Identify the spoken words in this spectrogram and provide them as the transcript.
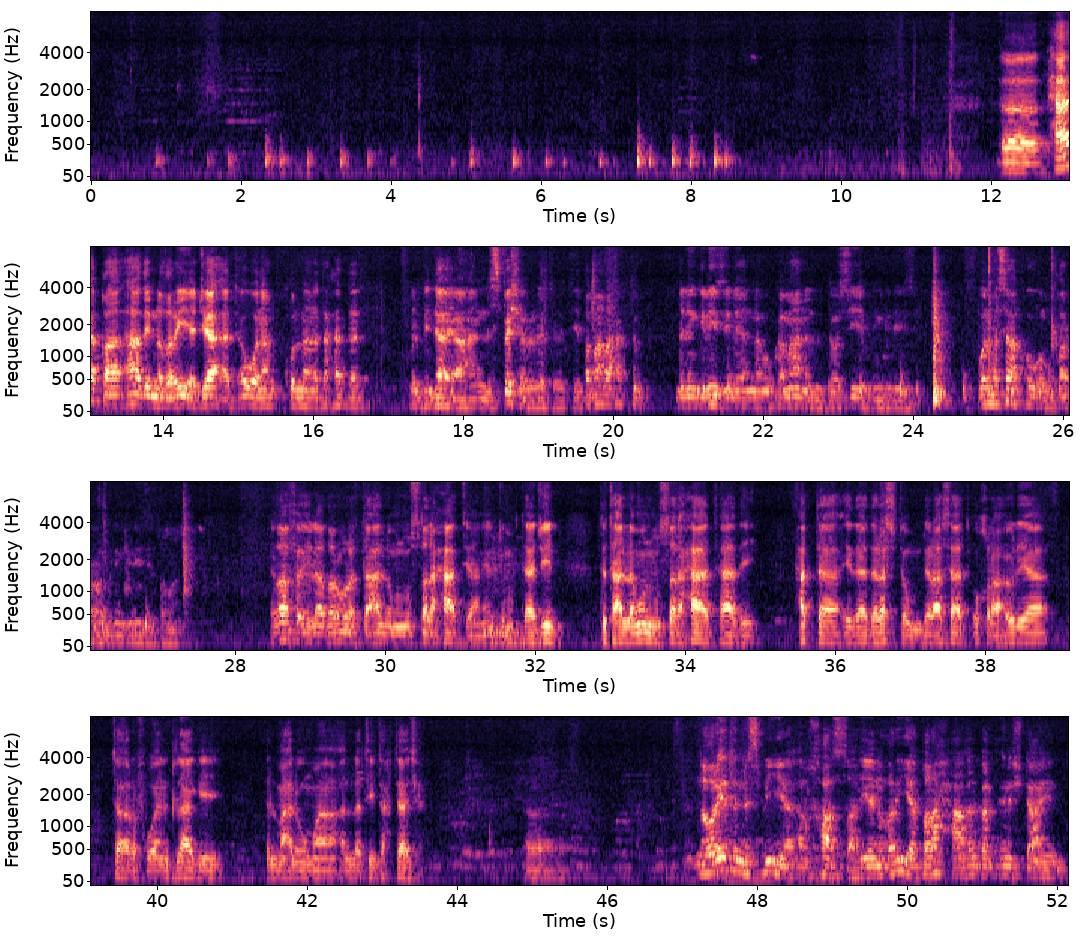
الحقيقة هذه النظرية جاءت أولا قلنا نتحدث بالبداية عن ال special relativity طبعا راح أكتب بالإنجليزي لأنه كمان الدوسية بالإنجليزي. والمساق هو مقرر بالإنجليزي طبعا. إضافة إلى ضرورة تعلم المصطلحات يعني أنتم محتاجين تتعلمون المصطلحات هذه. حتى إذا درستم دراسات أخرى عليا تعرف وين تلاقي المعلومة التي تحتاجها. آه، نظرية النسبية الخاصة هي نظرية طرحها ألبرت إينشتاين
